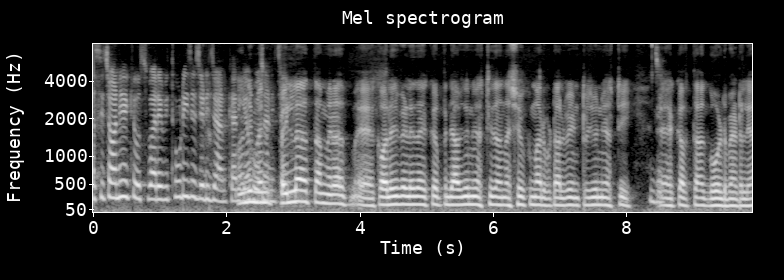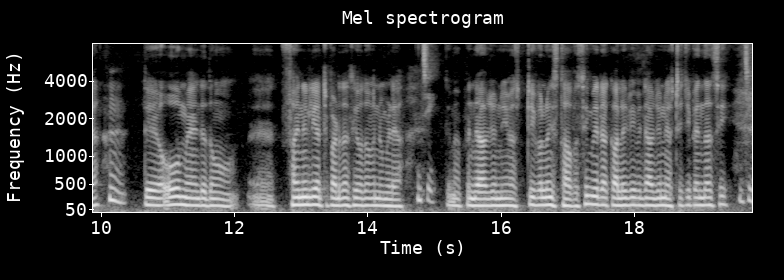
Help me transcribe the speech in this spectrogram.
ਅਸੀਂ ਚਾਹੁੰਦੇ ਹਾਂ ਕਿ ਉਸ ਬਾਰੇ ਵੀ ਥੋੜੀ ਜਿਹੀ ਜਿਹੜੀ ਜਾਣਕਾਰੀ ਆ ਹੋ ਜਾਣੀ ਚਾਹੀਦੀ। ਪਹਿਲਾਂ ਤਾਂ ਮੇਰਾ ਕਾਲਜ ਵੇਲੇ ਦਾ ਇੱਕ ਪੰਜਾਬ ਯੂਨੀਵਰਸਿਟੀ ਦਾ ਹੁੰਦਾ ਸ਼ਿਵ ਕੁਮਾਰ ਬਟਾਲਵੀ ਇੰਟਰ ਯੂਨੀਵਰਸਿਟੀ ਕਵਿਤਾ 골ਡ ਮੈਡਲ ਆ ਤੇ ਉਹ ਮੈਂ ਜਦੋਂ ਫਾਈਨਲ ਈਅਰ ਚ ਪੜ੍ਹਦਾ ਸੀ ਉਦੋਂ ਮੈਨੂੰ ਮਿਲਿਆ। ਜੀ। ਤੇ ਮੈਂ ਪੰਜਾਬ ਯੂਨੀਵਰਸਿਟੀ ਵੱਲੋਂ ਹੀ ਸਥਾਪਿਤ ਸੀ। ਮੇਰਾ ਕਾਲਜ ਵੀ ਪੰਜਾਬ ਯੂਨੀਵਰਸਿਟੀ 'ਚ ਪੈਂਦਾ ਸੀ। ਜੀ।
